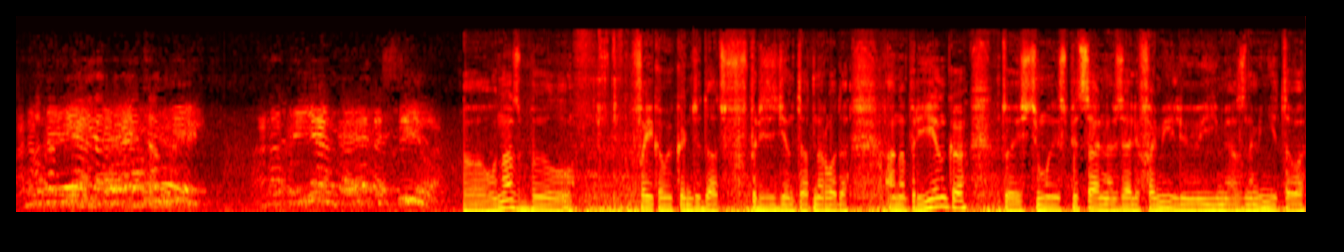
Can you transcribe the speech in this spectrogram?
Анаприенко – это мы! Анаприенко – это сила! У нас был фейковый кандидат в президенты от народа Анаприенко. То есть мы специально взяли фамилию и имя знаменитого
